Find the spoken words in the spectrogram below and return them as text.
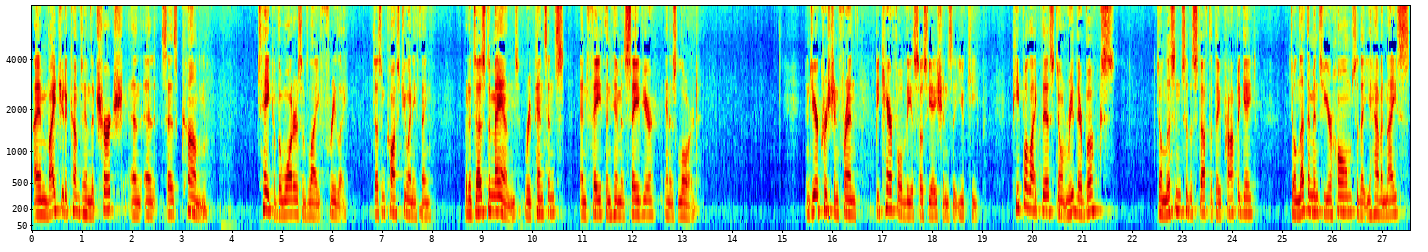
I invite you to come to Him. The church and, and says, Come, take of the waters of life freely. It doesn't cost you anything, but it does demand repentance and faith in Him as Savior and as Lord. And, dear Christian friend, be careful of the associations that you keep. People like this don't read their books, don't listen to the stuff that they propagate, don't let them into your home so that you have a nice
